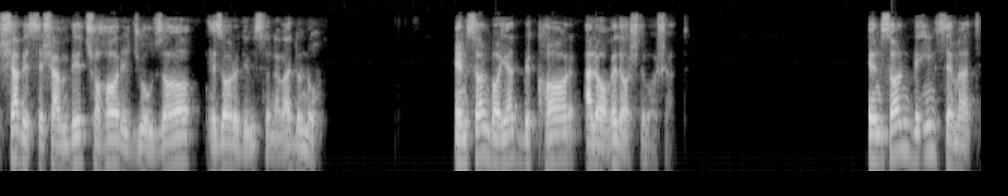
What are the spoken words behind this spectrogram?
شب سهشنبه چهار جوزا 1299 انسان باید به کار علاقه داشته باشد. انسان به این سمت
